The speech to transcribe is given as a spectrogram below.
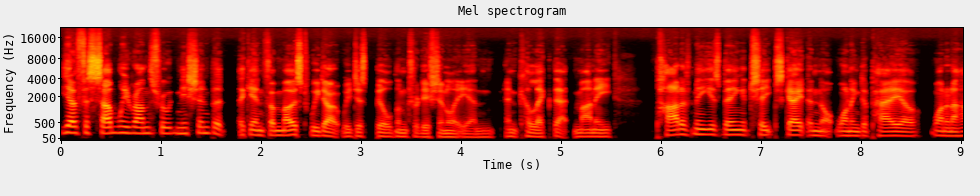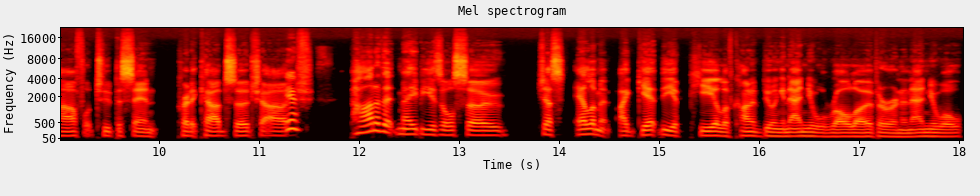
You know, for some we run through Ignition, but again, for most we don't. We just bill them traditionally and and collect that money. Part of me is being a cheapskate and not wanting to pay a one and a half or two percent credit card surcharge. Yeah. Part of it maybe is also just element. I get the appeal of kind of doing an annual rollover and an annual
